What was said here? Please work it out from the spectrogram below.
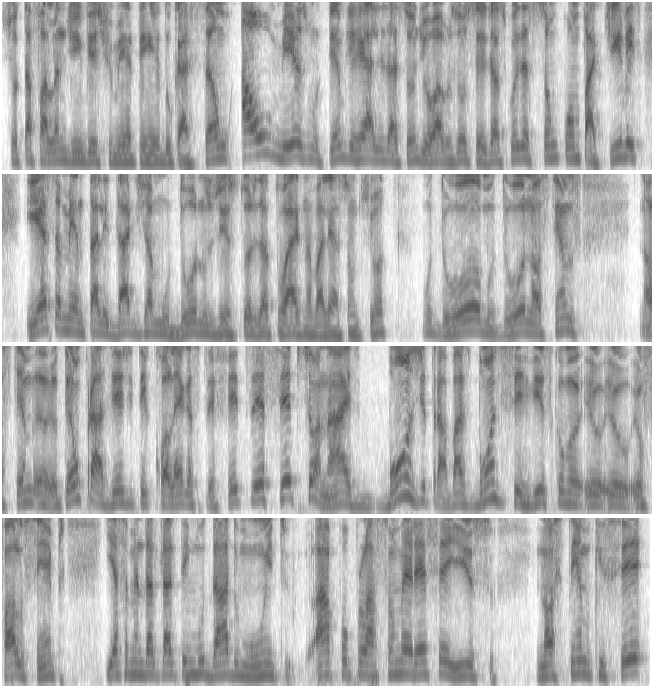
O senhor está falando de investimento em educação ao mesmo tempo de realização de obras, ou seja, as coisas são compatíveis e essa mentalidade já mudou nos gestores atuais na avaliação do senhor? Mudou, mudou. Nós temos nós temos, eu tenho o prazer de ter colegas prefeitos excepcionais, bons de trabalho, bons de serviço, como eu, eu, eu, falo sempre. E essa mentalidade tem mudado muito. A população merece isso. Nós temos que ser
